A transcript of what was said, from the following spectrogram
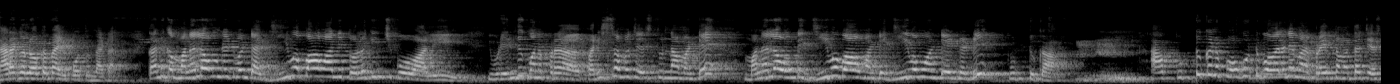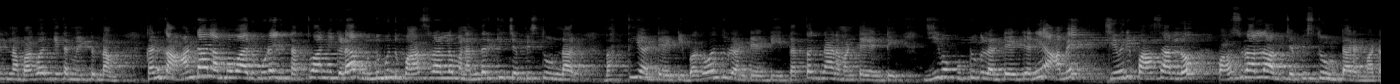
నరకలోకమే అయిపోతుందట. కనుక మనలో ఉండేటువంటి ఆ జీవభావాన్ని తొలగించుకోవాలి. ఇప్పుడు ఎందుకు మన ప్ర పరిశ్రమ చేస్తున్నామంటే మనలో ఉండే జీవభావం అంటే జీవం అంటే ఏంటంటే పుట్టుక. ఆ పుట్టుకను పోగొట్టుకోవాలనే మన ప్రయత్నం అంతా చేస్తున్నాం భగవద్గీత వింటున్నాం. కనుక ఆండాల అమ్మవారు కూడా ఈ తత్వాన్ని ఇక్కడ ముందు ముందు పాసురాల్లో మనందరికీ చెప్పిస్తూ ఉన్నారు. భక్తి అంటే ఏంటి? భగవంతుడు అంటే ఏంటి? తత్వజ్ఞానం అంటే ఏంటి? జీవ పుట్టుకలు అంటే ఏంటి? అని ఆమె చివరి పాసాల్లో పాసురాల్లో ఆమె చెప్పిస్తూ ఉంటారనమాట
